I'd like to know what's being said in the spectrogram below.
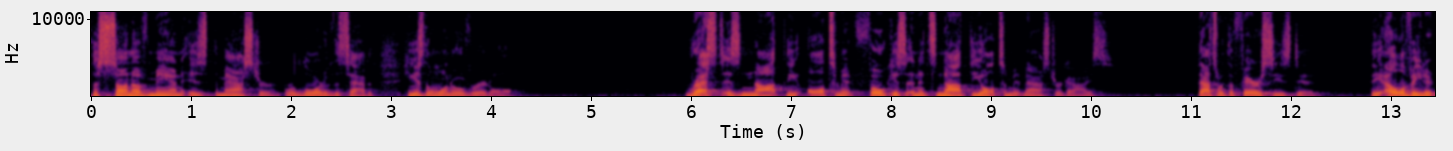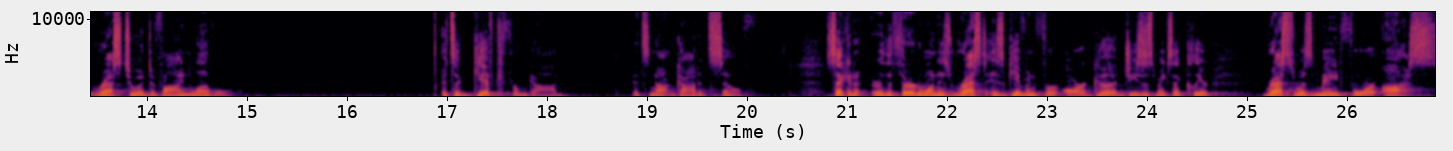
The Son of Man is the master or Lord of the Sabbath. He's the one over it all. Rest is not the ultimate focus and it's not the ultimate master, guys. That's what the Pharisees did. They elevated rest to a divine level. It's a gift from God, it's not God itself. Second, or the third one is rest is given for our good. Jesus makes that clear. Rest was made for us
